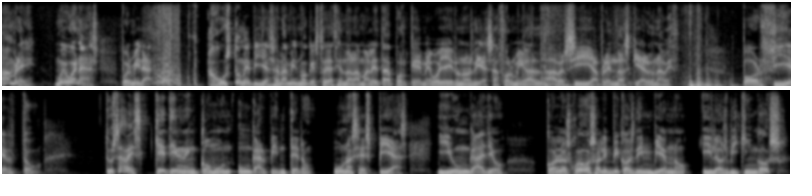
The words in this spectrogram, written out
Hombre, muy buenas. Pues mira, justo me pillas ahora mismo que estoy haciendo la maleta porque me voy a ir unos días a Formigal a ver si aprendo a esquiar de una vez. Por cierto, ¿tú sabes qué tienen en común un carpintero, unos espías y un gallo con los Juegos Olímpicos de Invierno y los vikingos?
